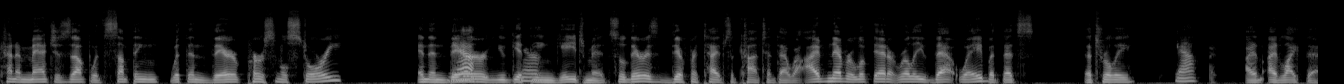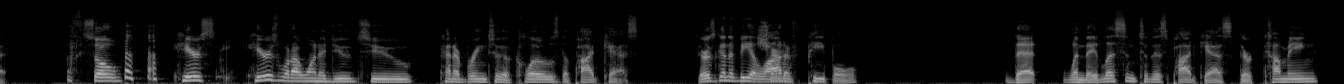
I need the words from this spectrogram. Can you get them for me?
kind of matches up with something within their personal story. And then Yeah. there you get Yeah. the engagement. So there is different types of content that way. I've never looked at it really that way, but that's that's really Yeah. I I like that. So here's here's what I want to do to kind of bring to a close the podcast. There's going to be a lot of people that when they listen to this podcast, they're coming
